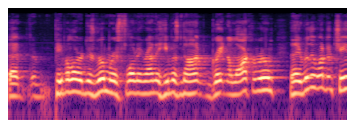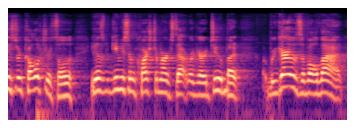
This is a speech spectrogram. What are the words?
that people are, there's rumors floating around that he was not great in the locker room, and they really want to change their culture. So he does give you some question marks that regard too. But regardless of all that,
